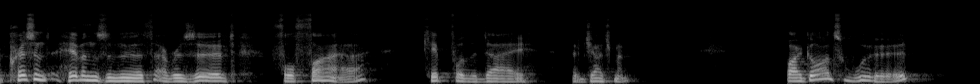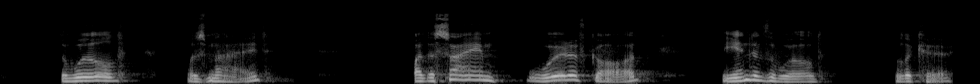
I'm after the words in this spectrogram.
the present heavens and earth are reserved for fire, kept for the day of judgment. By God's word, the world was made. By the same word of God, the end of the world will occur.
